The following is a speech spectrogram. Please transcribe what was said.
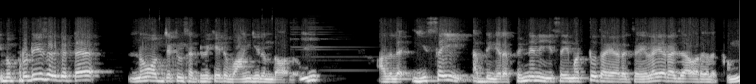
இப்ப ப்ரொடியூசர் கிட்ட நோ அப்ஜெக்ஷன் சர்டிபிகேட் வாங்கியிருந்தாலும் அதுல இசை அப்படிங்கிற பின்னணி இசை மட்டும் தயாரிச்ச இளையராஜா அவர்களுக்கும்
